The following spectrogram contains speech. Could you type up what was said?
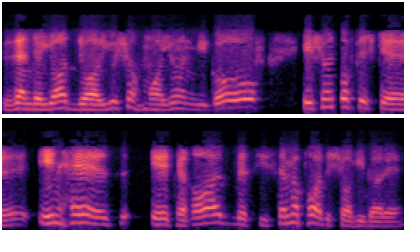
زنده یاد داریوش همایون می‌گفت ایشون گفتش که این حزب اعتقاد به سیستم پادشاهی داره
